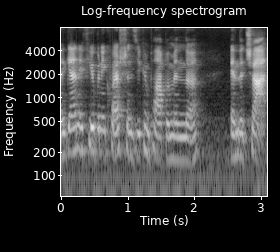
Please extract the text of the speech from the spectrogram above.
Again, if you have any questions, you can plop them in the, in the chat.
